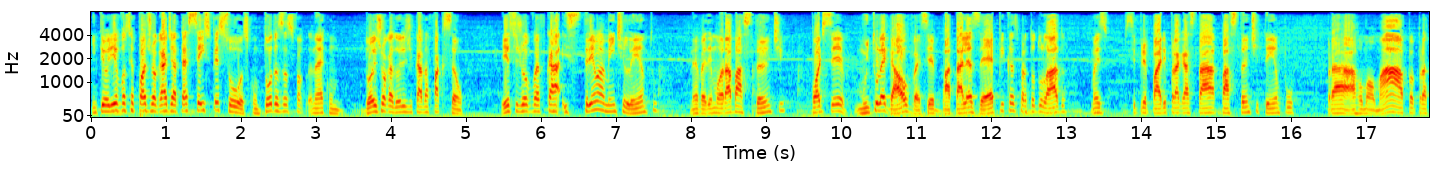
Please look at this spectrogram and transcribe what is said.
Em teoria, você pode jogar de até seis pessoas, com todas as, né, com dois jogadores de cada facção. Esse jogo vai ficar extremamente lento, né, vai demorar bastante. Pode ser muito legal, vai ser batalhas épicas para todo lado, mas se prepare para gastar bastante tempo para arrumar o mapa, para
